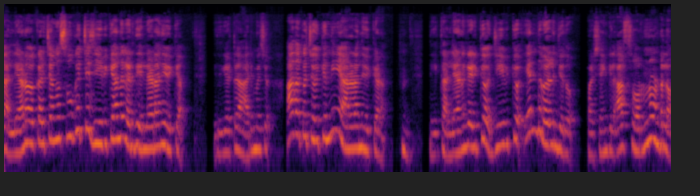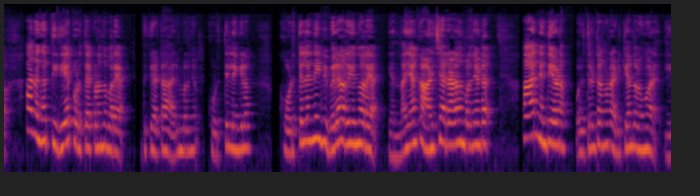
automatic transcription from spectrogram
കല്യാണമൊക്കെ കഴിച്ച് അങ്ങ് സുഖിച്ച് ജീവിക്കാന്ന് കരുതി എല്ലാടാന്ന് ചോദിക്കാം. ഇത് കേട്ട് ആരും വെച്ചു. അതൊക്കെ ചോദിക്കാൻ നീ ആരാടാന്ന് ചോദിക്കണം. നീ കല്യാണം കഴിക്കോ ജീവിക്കോ എന്ത് വേണം ചെയ്തോ. പക്ഷേങ്കിൽ ആ സ്വർണം ഉണ്ടല്ലോ അതങ്ങ് തിരികെ കൊടുത്തേക്കണമെന്ന് പറയാം. ഇത് കേട്ട ആരും പറഞ്ഞു കൊടുത്തില്ലെങ്കിലോ? കൊടുത്തില്ലെന്ന് നീ വിവരം അറിയുമെന്ന് പറയാ. എന്നാ ഞാൻ കാണിച്ചു ആരാടാന്ന് പറഞ്ഞോണ്ട് ആൻ എന്ത് ചെയ്യണം? ഒരുത്തരിട്ട് അങ്ങോട്ട് അടിക്കാൻ തുടങ്ങുവാണ്. ഈ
